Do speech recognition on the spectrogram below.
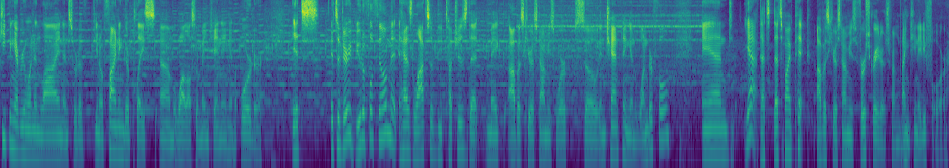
keeping everyone in line and sort of you know finding their place um, while also maintaining an order. It's it's a very beautiful film. It has lots of the touches that make Abbas Kiarostami's work so enchanting and wonderful. And yeah, that's that's my pick. Abbas Kiarostami's First Graders from 1984.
